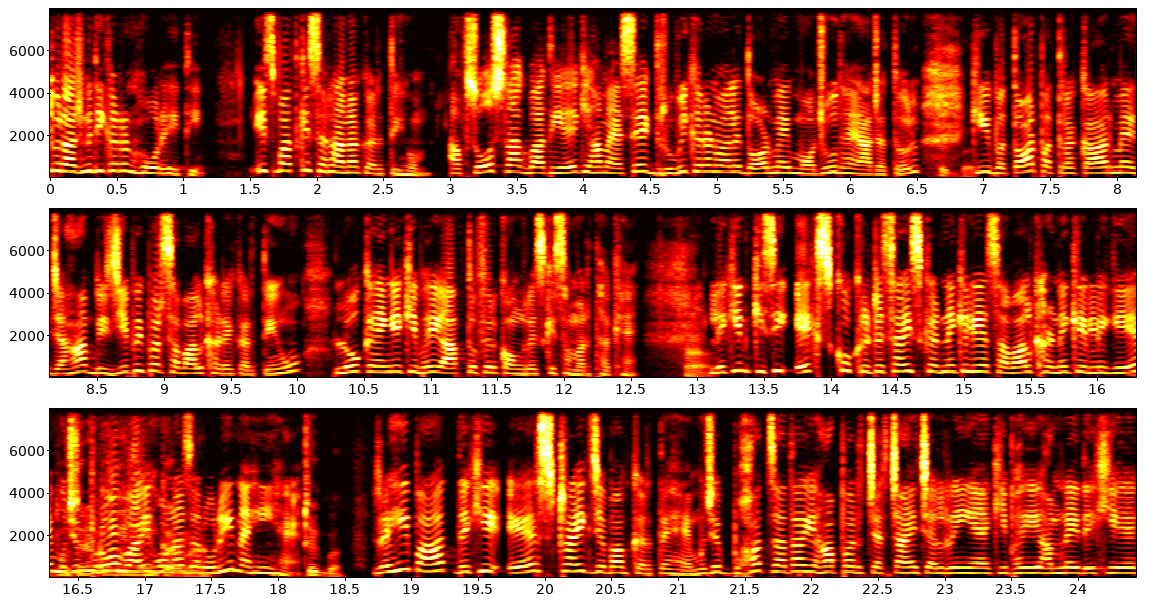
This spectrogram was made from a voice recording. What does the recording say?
तो राजनीतिकरण हो रही थी। इस बात की सराहना करती हूँ। अफसोसनाक बात यह है कि हम ऐसे ध्रुवीकरण वाले दौड़ में मौजूद हैं आज अतुल कि बतौर पत्रकार मैं जहाँ बीजेपी पर सवाल खड़े करती हूँ लोग कहेंगे कि भाई आप तो फिर कांग्रेस के समर्थक हैं। हाँ। लेकिन किसी एक्स को क्रिटिसाइज करने के लिए सवाल खड़ने के लिए मुझे प्रो वाई होना ज़रूरी नहीं है। रही बात देखिए एयर स्ट्राइक जब आप करते हैं मुझे बहुत ज़्यादा यहाँ पर चर्चाएँ चल रही हैं कि भाई हमने देखिए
